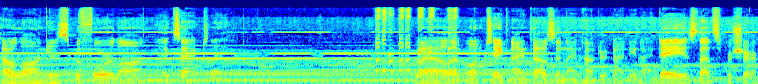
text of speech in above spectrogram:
How long is before long, exactly? Well, it won't take 9,999 days, that's for sure.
